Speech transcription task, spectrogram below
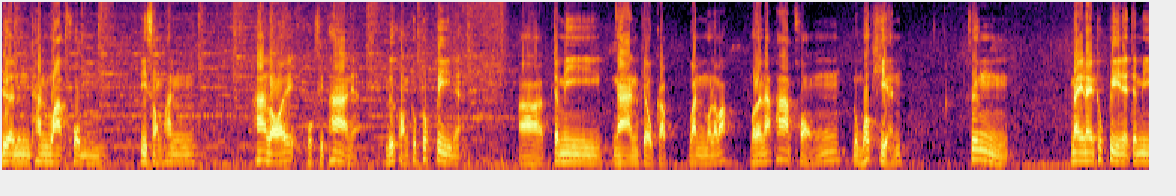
เดือนธันวาคมปี 2565เนี่ยหรือของทุกๆปีเนี่ยจะมีงานเกี่ยวกับวันมรณะมรณภาพของหลวงพ่อเขียน ซึ่ง ในในทุกปีเนี่ยจะมี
